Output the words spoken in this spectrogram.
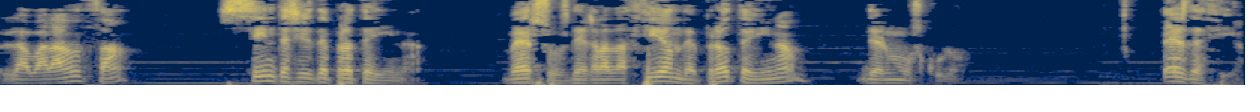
la balanza síntesis de proteína versus degradación de proteína del músculo. Es decir,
